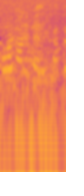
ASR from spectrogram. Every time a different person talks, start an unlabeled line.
Speaker 1: ไม่ใช่ใช่ใช่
